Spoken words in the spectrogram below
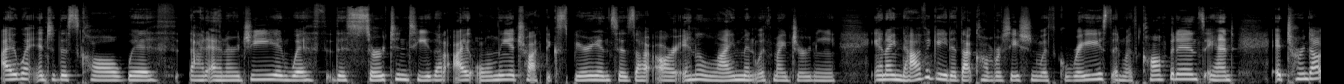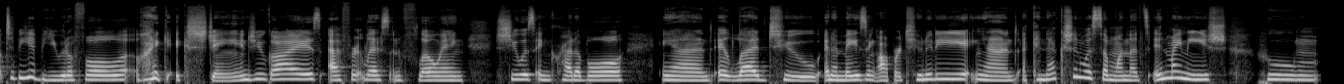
I went into this call with that energy and with this certainty that I only attract experiences that are in alignment with my journey. And I navigated that conversation with grace and with confidence. And it turned out to be a beautiful, like, exchange, you guys, effort effortless and flowing. She was incredible. And it led to an amazing opportunity and a connection with someone that's in my niche whom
